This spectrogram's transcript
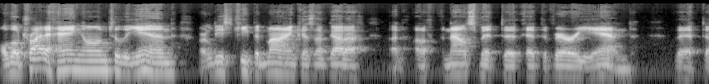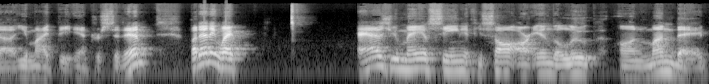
Although try to hang on to the end, or at least keep in mind, because I've got a, an announcement at, at, the very end that uh, you might be interested in. But anyway, as you may have seen if you saw our in the loop on Monday,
